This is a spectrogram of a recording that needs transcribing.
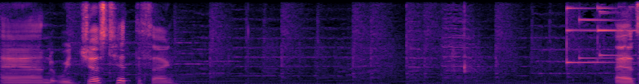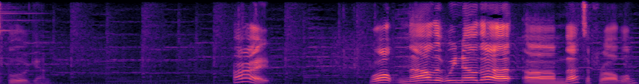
and we just hit the thing, and it's blue again. All right. Well, now that we know that, um, that's a problem.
